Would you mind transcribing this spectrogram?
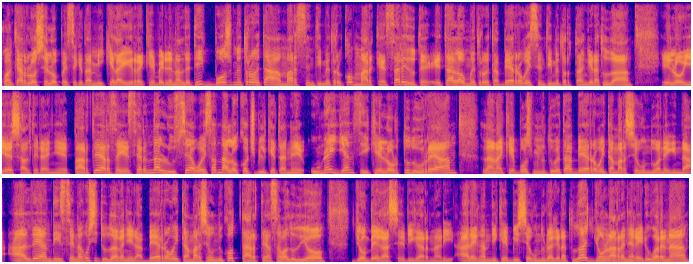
Juan Carlos Lópezek eta Mikel Agirrek beren aldetik, 5 metro eta amar zentimetroko marka ezari dute, eta lau metro eta berrogei zentimetrotan geratu da, Eloi esalteraine. Parte hartzai zerrenda luzeagoa izan da lokotx bilketan, unai jantzik lortu durrea, lanake 5 minutu eta berrogeita mar segunduan eginda. Alde handi zenagusitu da gainera, berrogeita mar segunduko tartea zabaldu dio Jon Begase bigarnari. Haren handike bi segundura geratu da, Jon Larraña gairugarrena,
